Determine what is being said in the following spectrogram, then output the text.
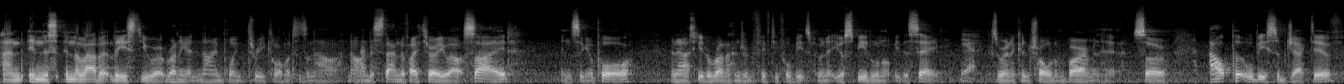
And in this in the lab at least, you were running at 9.3 kilometers an hour. Now understand if I throw you outside in Singapore and ask you to run 154 beats per minute, your speed will not be the same. Yeah. Because we're in a controlled environment here. So output will be subjective,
